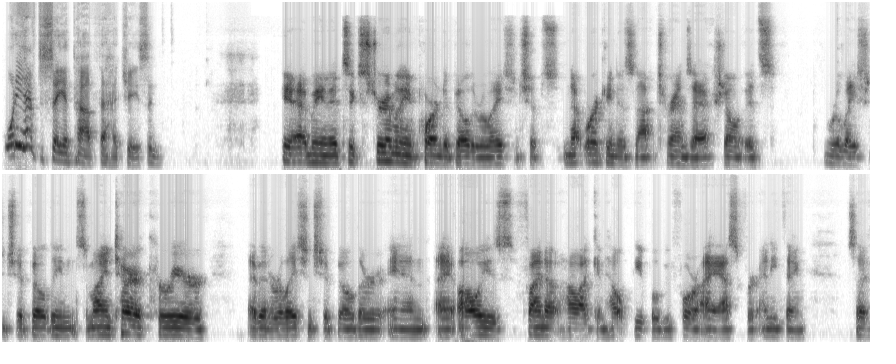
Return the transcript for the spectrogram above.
what do you have to say about that jason? Yeah i mean it's extremely important to build relationships. Networking is not transactional it's relationship building. So my entire career I've been a relationship builder and I always find out how I can help people before I ask for anything. So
